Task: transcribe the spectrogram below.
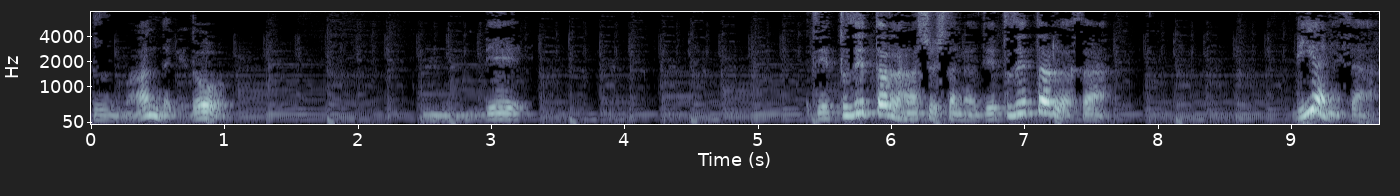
部分もあるんだけど、うん、で、ZZR の話をしたのは、ZZR がさ、リアにさ、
